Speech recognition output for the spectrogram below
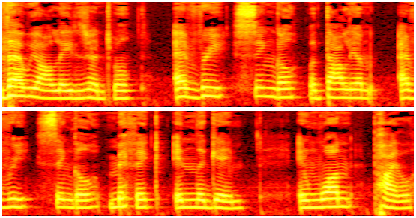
There we are, ladies and gentlemen. Every single medallion, every single mythic in the game in one pile.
